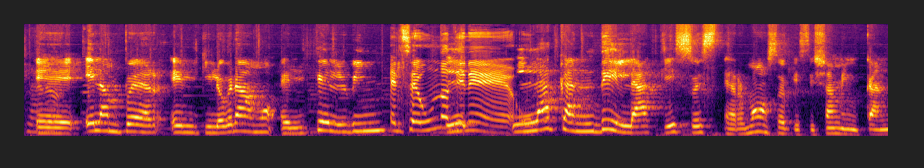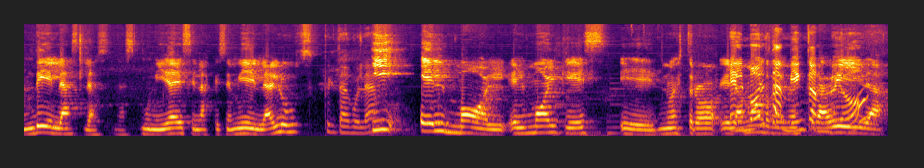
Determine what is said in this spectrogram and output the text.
Claro. eh, el ampere, el kilogramo, el kelvin. El segundo tiene. La candela, que eso es hermoso, que se llamen candelas, las, las unidades en las que se mide la luz. Espectacular. Y el mol, el mol que es eh, nuestro, el, ¿El amor mol de también nuestra cambió? vida.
